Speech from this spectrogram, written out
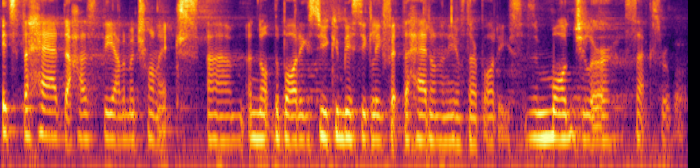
it's the head that has the animatronics um, and not the body, so you can basically fit the head on any of their bodies. It's a modular sex robot.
